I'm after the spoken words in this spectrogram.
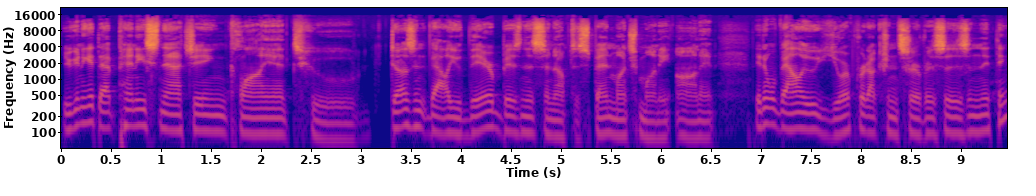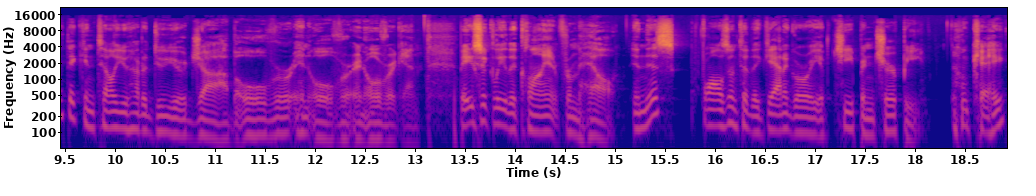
You're going to get that penny snatching client who doesn't value their business enough to spend much money on it. They don't value your production services and they think they can tell you how to do your job over and over and over again. Basically, the client from hell. And this falls into the category of cheap and chirpy, okay?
